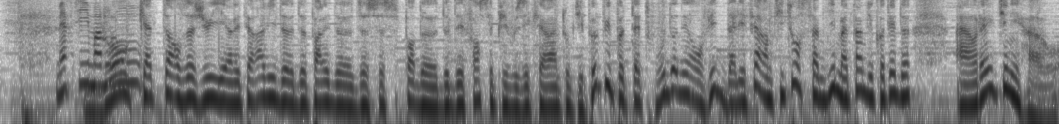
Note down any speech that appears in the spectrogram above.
Merci Malou. Bon 14 juillet, on était ravis de, parler de, ce sport de, défense et puis vous éclairer un tout petit peu, puis peut-être vous donner envie d'aller faire un petit tour samedi matin du côté de Aure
